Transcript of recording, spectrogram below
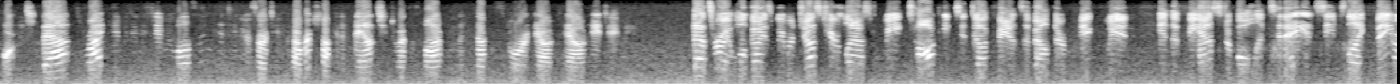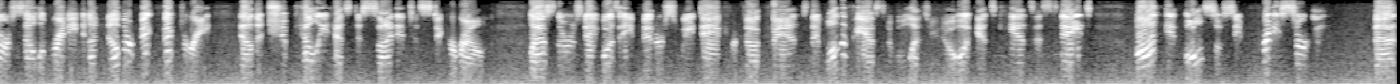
put. That's right. KBTV's Jamie Wilson continues our team coverage, talking to fans. She joins us live from the Duck Store downtown. Hey, Jamie. That's right. Well, guys, we were just here last week talking to Duck fans about their big win in the Fiesta Bowl, and today it seems like they are celebrating another big victory now that Chip Kelly has decided to stick around. Last Thursday was a bittersweet day for Duck fans. They won the Fiesta Bowl, as you know, against Kansas State, but it also seemed pretty certain that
